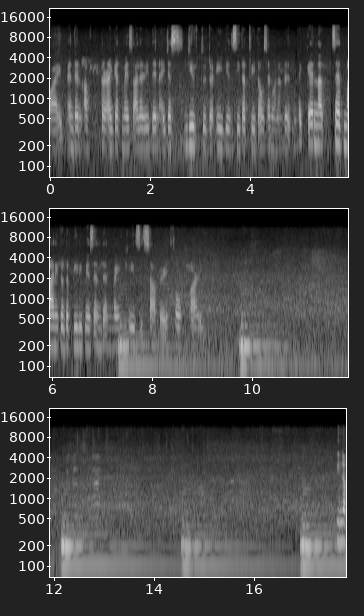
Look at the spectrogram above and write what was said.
5 and then after i get my salary then i just give to the agency the 3100 i cannot send money to the philippines and then my mm. kids is suffering so hard. Mm. Mm. In a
